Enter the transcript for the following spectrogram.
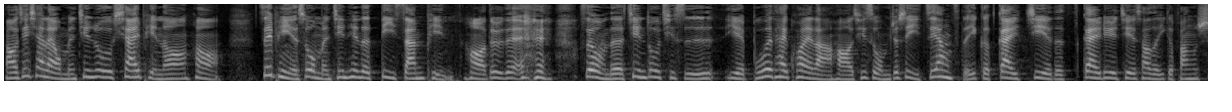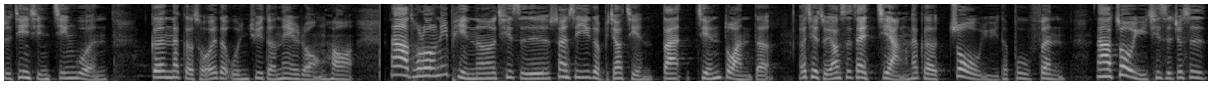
好，接下来我们进入下一品哦，哈。这品也是我们今天的第三品，哈，对不对？所以我们的进度其实也不会太快啦，哈。其实我们就是以这样子的一个概介的概略介绍的一个方式进行经文跟那个所谓的文具的内容，哈。那陀罗尼品呢，其实算是一个比较简单简短的，而且主要是在讲那个咒语的部分。那咒语其实就是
